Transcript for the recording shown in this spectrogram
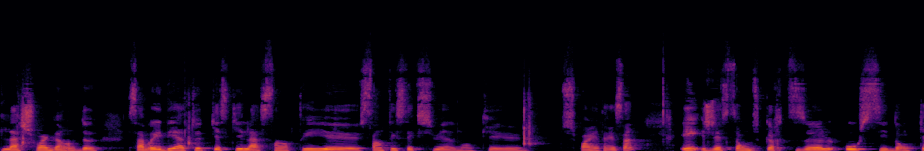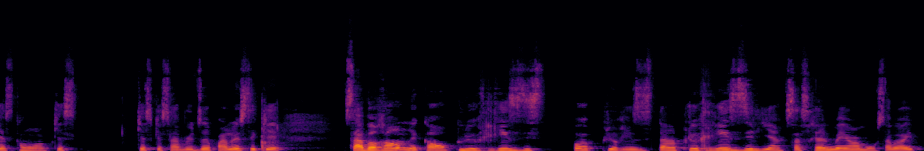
de l'ashwagandha? Ça va aider à tout ce qui est la santé, euh, santé sexuelle. Donc, super intéressant. Et gestion du cortisol aussi. Donc, qu'est-ce qu'on, qu'est-ce, qu'est-ce que ça veut dire par là? C'est que ça va rendre le corps plus résistant, pas plus résistant, plus résilient. Ça serait le meilleur mot. Ça va être,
